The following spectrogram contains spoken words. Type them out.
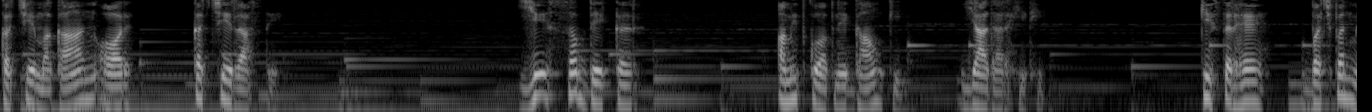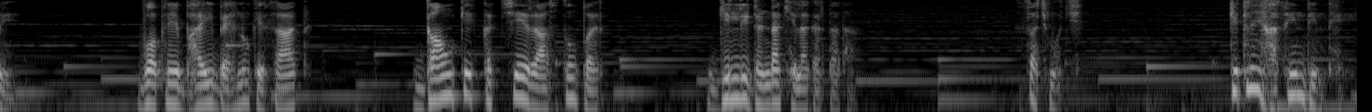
कच्चे मकान और कच्चे रास्ते। ये सब देखकर अमित को अपने गाँव की याद आ रही थी। किस तरह बचपन में वो अपने भाई बहनों के साथ गाँव के कच्चे रास्तों पर गिल्ली डंडा खेला करता था। सचमुच, कितने हसीन दिन थे।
